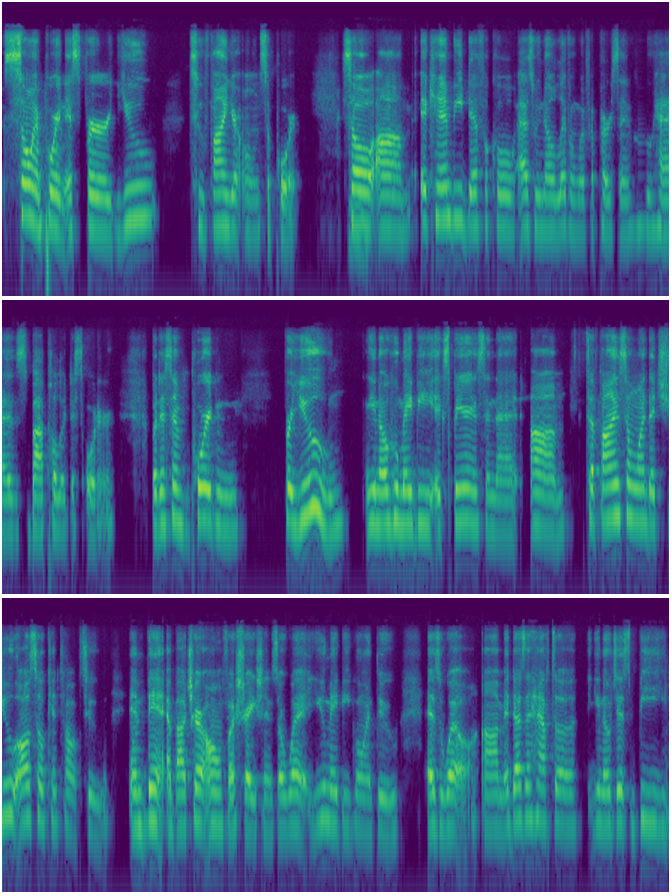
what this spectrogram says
so important is for you to find your own support. So mm. um, it can be difficult, as we know, living with a person who has bipolar disorder, but it's important for you you know, who may be experiencing that, um, to find someone that you also can talk to and vent about your own frustrations or what you may be going through as well. Um, it doesn't have to, you know, just be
